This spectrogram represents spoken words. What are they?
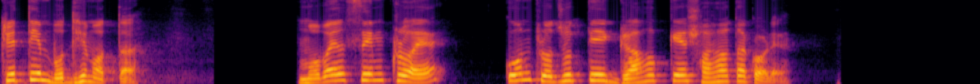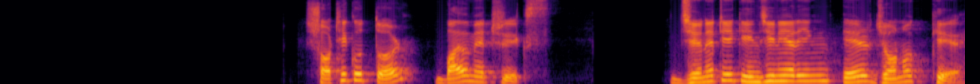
কৃত্রিম বুদ্ধিমত্তা। মোবাইল সিম ক্রয়ে কোন প্রযুক্তি গ্রাহককে সহায়তা করে? সঠিক উত্তর, বায়োমেট্রিক্স। জেনেটিক ইঞ্জিনিয়ারিং এর জনক কে?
